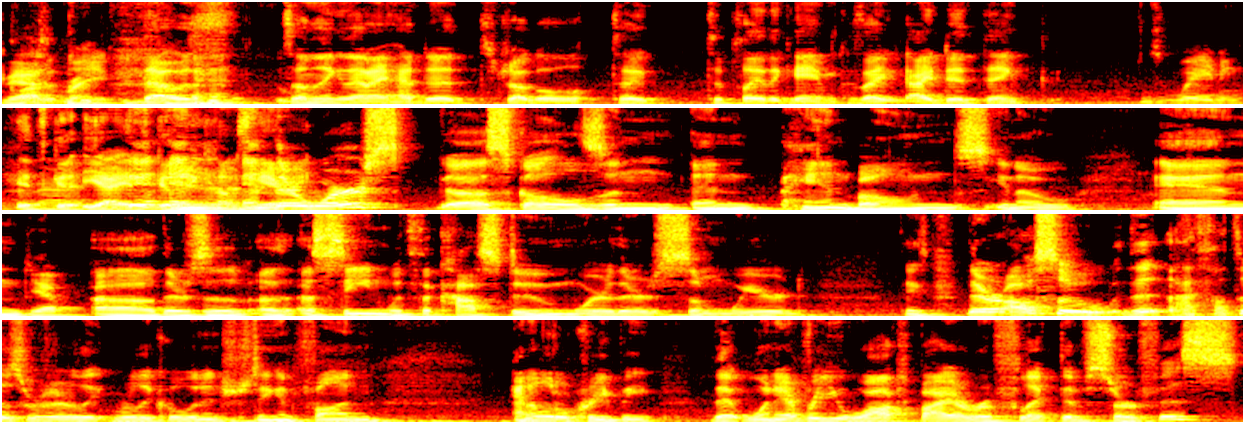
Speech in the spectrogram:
Yeah. closet. Right. That was something that I had to struggle to, to play the game because I, I did think just waiting. For it's that. good. Yeah, it's and, going to and, become and scary. there were uh, skulls and and hand bones, you know, and Yep. uh, there's a, a, a scene with the costume where there's some weird things. There are also th- I thought this was really really cool and interesting and fun, and a little creepy. That whenever you walked by a reflective surface,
